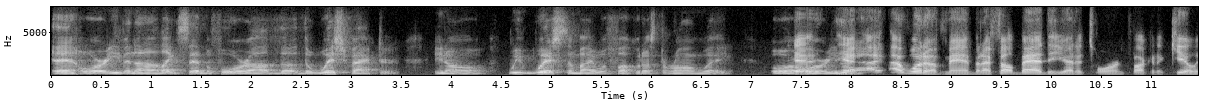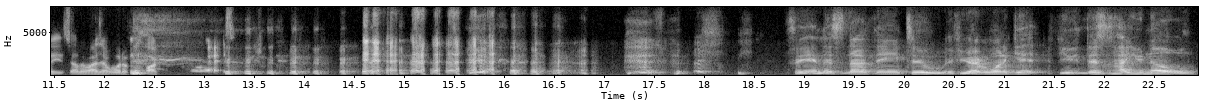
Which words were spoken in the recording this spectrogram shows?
and or even uh like I said before, uh the the wish factor. You know, we wish somebody would fuck with us the wrong way. Or Yeah, or you know yeah, I, I would have, man, but I felt bad that you had a torn fucking Achilles. Otherwise, I would have fucked. See, and this is another thing too. If you ever want to get, if you, this is how you know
